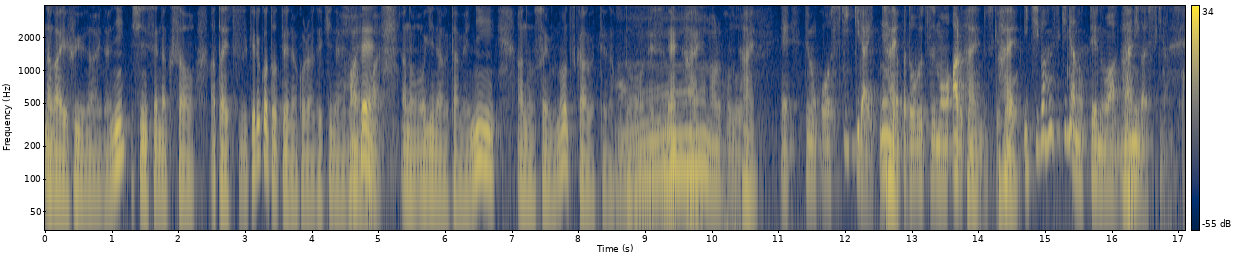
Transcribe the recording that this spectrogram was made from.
長い冬の間に新鮮な草を与え続けることっていうのはこれはできないので、はいはい、あの補うためにあのそういうものを使うっていうようなことですね。はい、なるほど、はいえでもこう好き嫌いね、はい、やっぱ動物もあると思うんですけど、はい。はい、一番好きなのっていうのは何が好きなんですか、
